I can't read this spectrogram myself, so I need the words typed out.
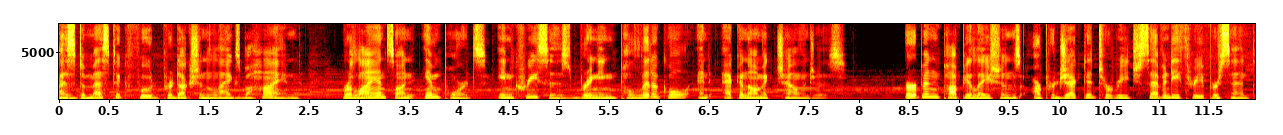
As domestic food production lags behind, reliance on imports increases bringing political and economic challenges. Urban populations are projected to reach 73%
